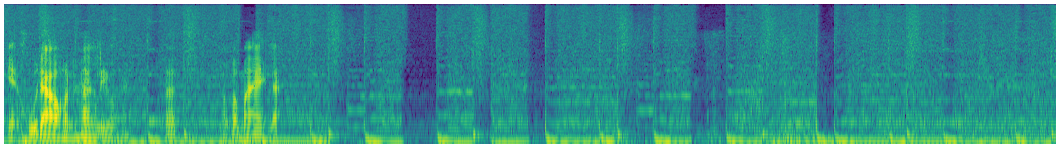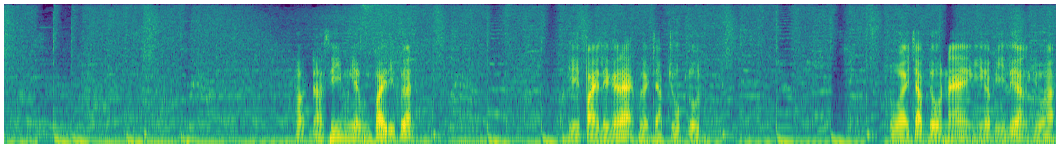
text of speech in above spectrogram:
เนี่ยคูดาวค่อนข้างเร็วนะก็เราก็มาอีกแล้ว ดาร์ซี่มึงอย่าเพิ่งไปดิเพื่อน โอเคไปเลยก็ได้เผื่อจับโจกโดนสวยจับโดนนะอย่างนี้ก็มีเรื่องชัวร์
